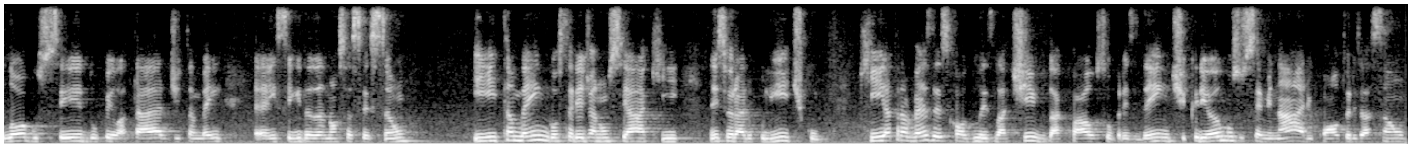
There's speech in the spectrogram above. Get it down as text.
logo cedo, pela tarde, também é, em seguida da nossa sessão. E também gostaria de anunciar aqui, nesse horário político, que através da Escola do Legislativo, da qual sou presidente, criamos o seminário com autorização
